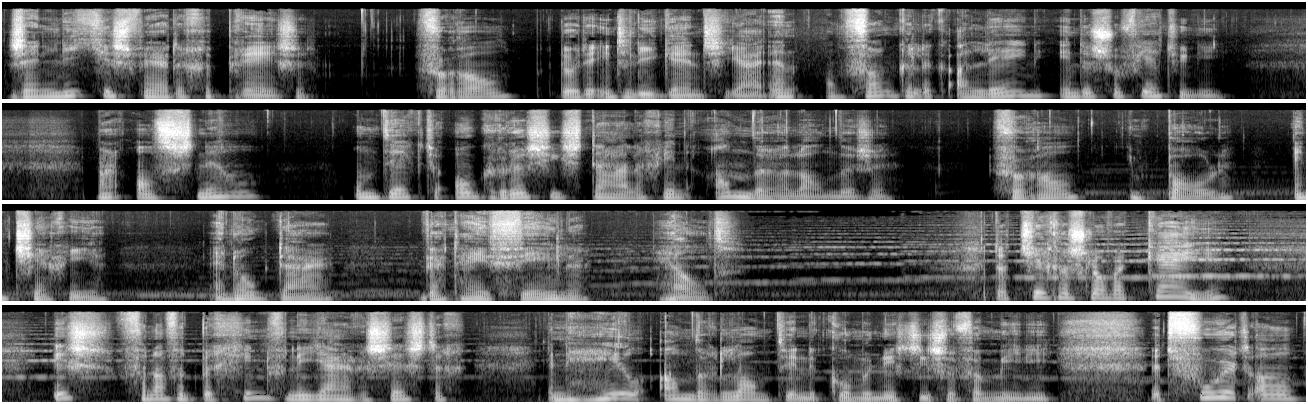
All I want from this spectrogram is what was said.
Zijn liedjes werden geprezen, vooral door de intelligentsia en aanvankelijk alleen in de Sovjet-Unie. Maar al snel ontdekten ook Russisch-taligen in andere landen ze, vooral in Polen en Tsjechië, en ook daar werd hij veler held. Dat Tsjechoslowakije is vanaf het begin van de jaren zestig een heel ander land in de communistische familie. Het voert al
